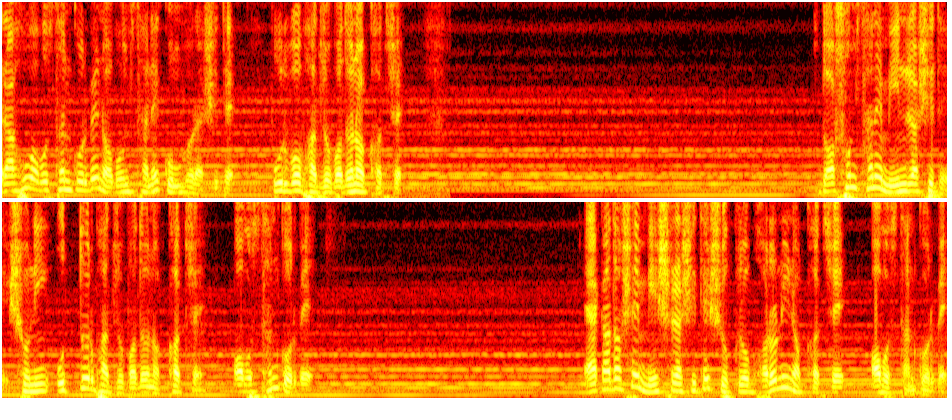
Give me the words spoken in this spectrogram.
রাহু অবস্থান করবে নবম স্থানে কুম্ভ রাশিতে, পূর্ব ভাদ্রপদ নক্ষত্রে। দশম স্থানে মীন রাশিতে শনি উত্তর ভাদ্রপদ নক্ষত্রে অবস্থান করবে। একাদশে মেষ রাশিতে শুক্র ভরণী নক্ষত্রে অবস্থান করবে।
